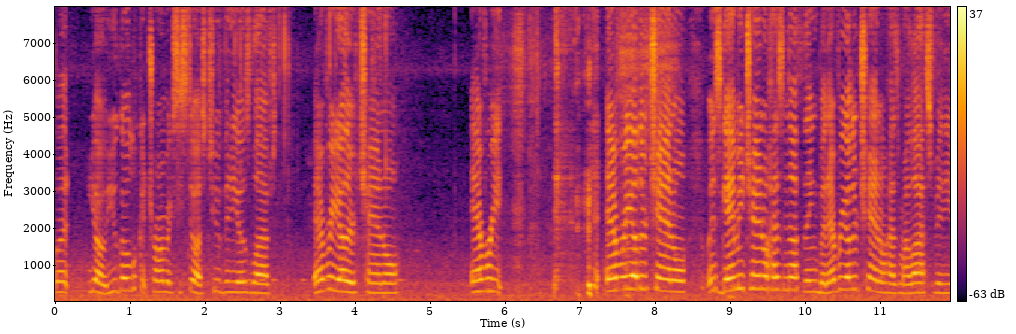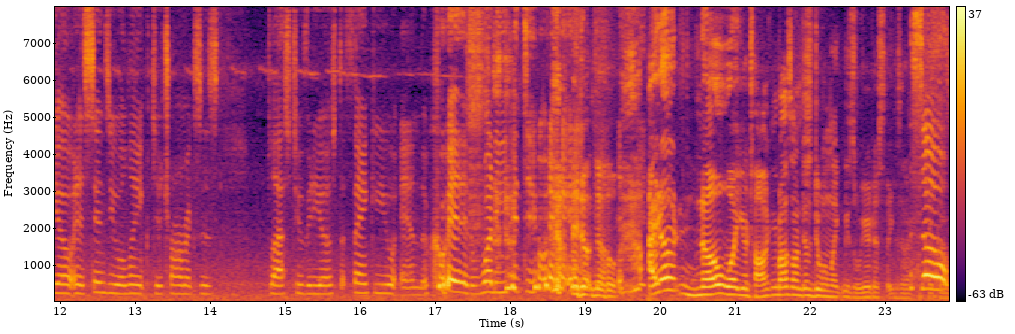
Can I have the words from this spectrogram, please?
But yo, you go look at Charmx. He still has two videos left. Every other channel, every every other channel. His gaming channel has nothing, but every other channel has my last video, and it sends you a link to Charmx's last two videos, the thank you and the quit, and what are you doing? I don't know. I don't know what you're talking about, so I'm just doing like these weirdest things. So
